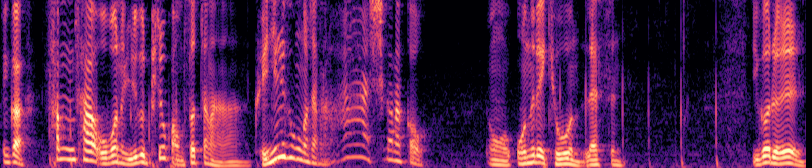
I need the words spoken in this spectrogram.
그러니까 3, 4, 5번을 읽을 필요가 없었잖아. 괜히 읽은 거잖아. 아, 시간 아까워. 어, 오늘의 교훈 레슨. 이거를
